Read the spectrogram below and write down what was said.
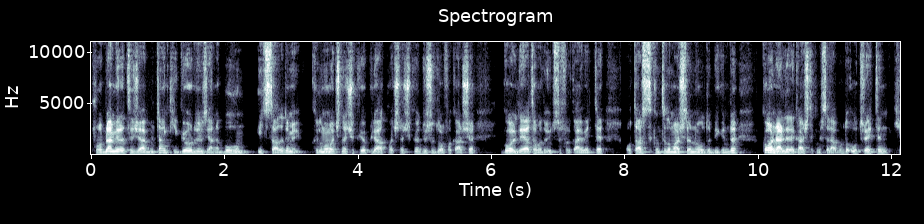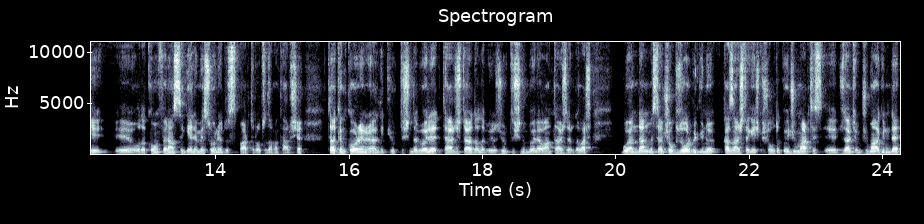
problem yaratacağı bülten ki gördünüz yani Bochum iç sahada değil mi? Kırılma maçına çıkıyor, playout maçına çıkıyor. Düsseldorf'a karşı gol de atamadı. 3-0 kaybetti. O tarz sıkıntılı maçların olduğu bir gündü. Kornerlere kaçtık mesela burada. Utrecht'in ki e, o da konferansta gelemesi oynuyordu Sparta Rotterdam'a karşı. Takım korner yöneldik yurt dışında. Böyle tercihler de alabiliyoruz. Yurt dışının böyle avantajları da var. Bu yönden mesela çok zor bir günü kazançla geçmiş olduk ve cumartesi e, düzeltiyorum. Cuma günde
